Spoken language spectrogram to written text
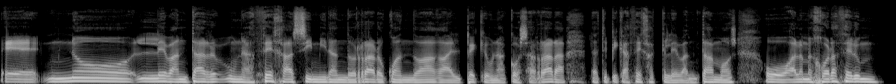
eh, no levantar una ceja así mirando raro cuando haga el peque una cosa rara, la típica ceja que levantamos, o a lo mejor hacer un...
